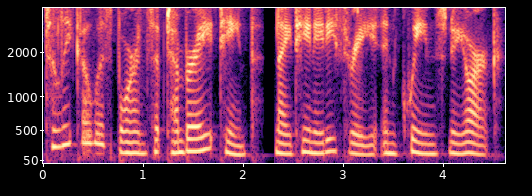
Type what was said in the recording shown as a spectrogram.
Teleka was born September 18, 1983, in Queens, New York.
